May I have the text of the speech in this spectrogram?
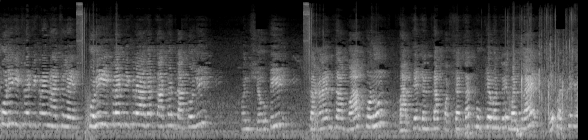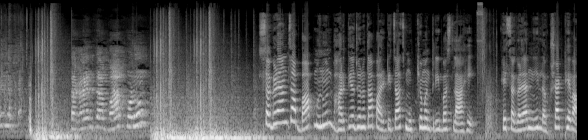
कोणी इकडे तिकडे नाचले कोणी इकडे तिकडे अगर ताकद दाखवली पण शेवटी सगळ्यांचा बाप म्हणून भारतीय जनता पक्षाचाच मुख्यमंत्री बसलाय हे प्रत्येकाने लक्षात सगळ्यांचा बाप म्हणून सगळ्यांचा बाप म्हणून भारतीय जनता पार्टीचाच मुख्यमंत्री बसला आहे हे सगळ्यांनी लक्षात ठेवा.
